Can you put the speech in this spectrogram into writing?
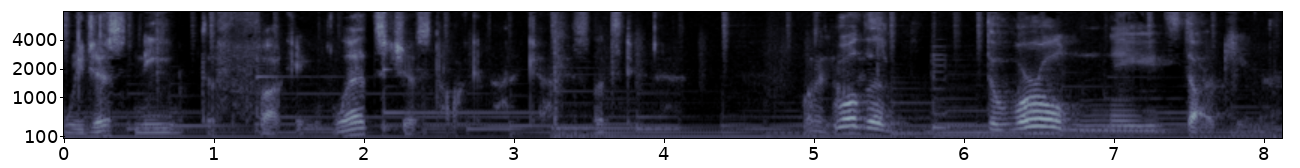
We just need to fucking let's just talk about it, guys. Let's do that. Well, the the world needs dark humor.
